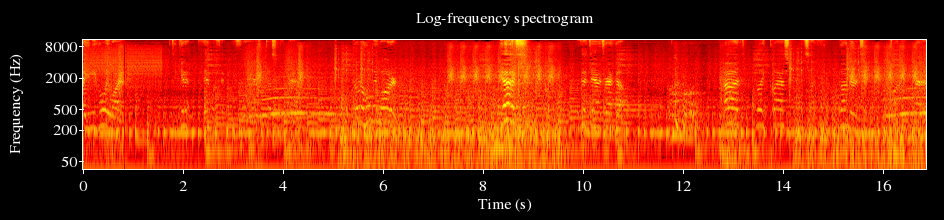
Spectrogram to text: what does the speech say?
Why you need holy water. To get it hit with it before he actually does something bad. Holy water! Yes! Look at that damage rack up. Uh, it's like glass, it's like thunder, it's like, yeah.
